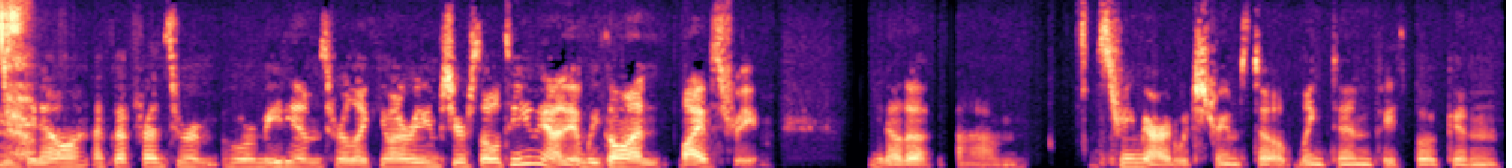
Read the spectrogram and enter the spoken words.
Yeah. You know, I've got friends who are who are mediums who are like, "You want to read to your soul team?" Yeah, and we go on live stream. You know, the um, Streamyard, which streams to LinkedIn, Facebook, and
